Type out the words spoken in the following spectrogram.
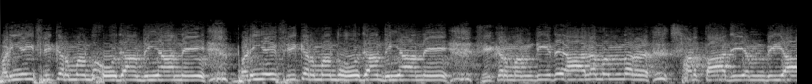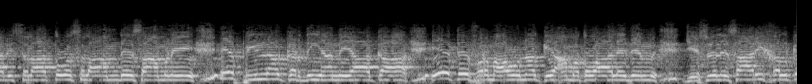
بڑی ہی فکر مند ہو جاندیاں نے بڑی ہی فکر مند ہو جاندیاں نے۔ فکر مندی دے عالم اندر سرتاج انبیاء علیہ الصلوۃ والسلام دے سامنے اے پیلا کردیاں نے آقا۔ اے تے فرماؤ نا قیامت والے دن جس ویلے ساری خلق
